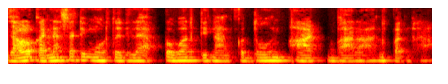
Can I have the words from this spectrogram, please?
जावळ काढण्यासाठी मुहूर्त दिलाय ऑक्टोबर दिनांक दोन आठ बारा आणि पंधरा.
